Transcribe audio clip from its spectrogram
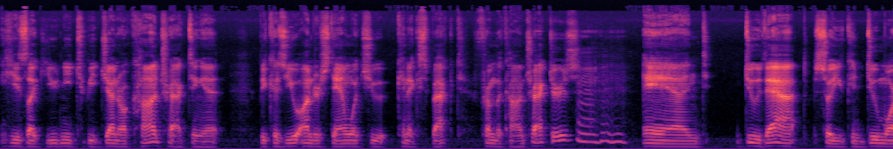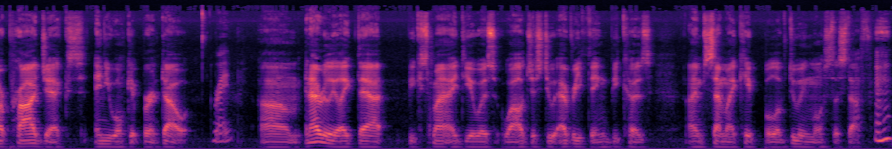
he's like you need to be general contracting it because you understand what you can expect from the contractors Mm-hmm. and do that so you can do more projects and you won't get burnt out. Right. Um, and I really like that because my idea was, well, I'll just do everything because I'm semi capable of doing most of the stuff. Mhm.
